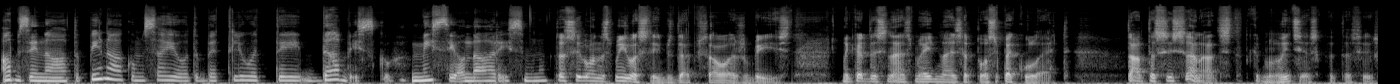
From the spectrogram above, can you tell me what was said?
apzinātu pienākumu sajūtu, bet ļoti dabisku misionārismu. Nu. Tas ir mans mīlestības darbs, Alaž bijis. Nekad es neesmu mēģinājis ar to spekulēt. Tā tas ir sanācis. Tad, kad man liekas, ka tas ir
